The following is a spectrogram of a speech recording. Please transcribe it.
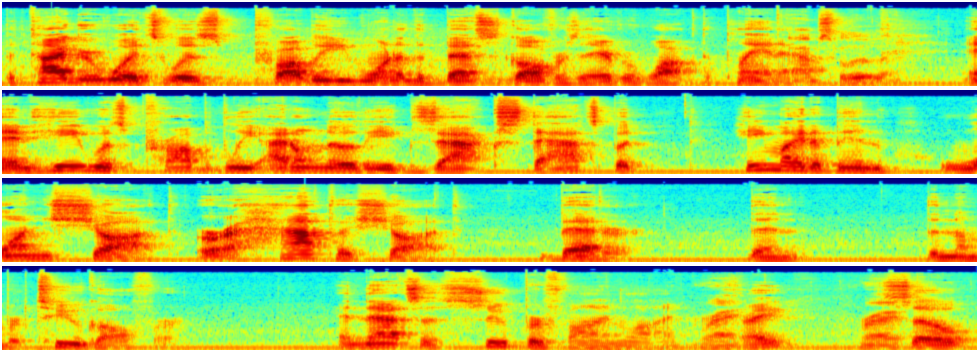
But Tiger Woods was probably one of the best golfers that ever walked the planet. Absolutely. and he was probably I don't know the exact stats, but he might have been one shot or a half a shot better than the number two golfer, and that's a super fine line, Right. Right. Right. So,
